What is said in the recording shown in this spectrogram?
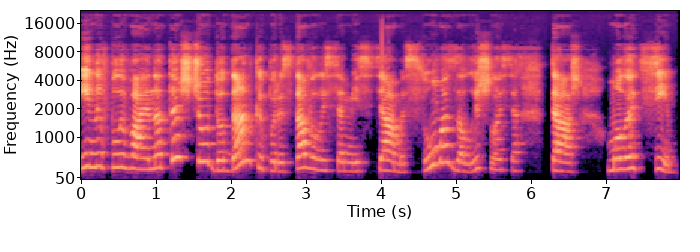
і не впливає на те, що доданки переставилися місцями. Сума залишилася та ж. Молодці.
